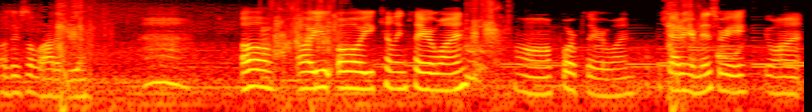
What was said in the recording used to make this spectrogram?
Oh, there's a lot of you. Oh, oh, are you? Oh, are you killing player one? Oh, poor player one. Shatter your misery if you want.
